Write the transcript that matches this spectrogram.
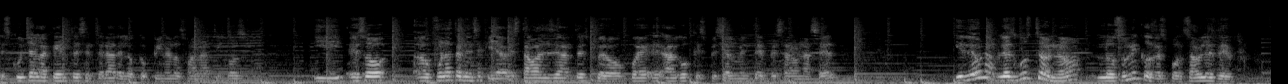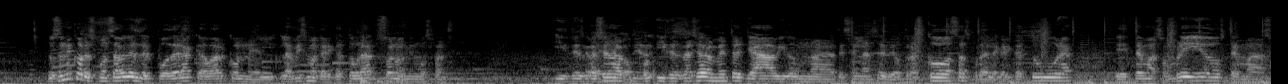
Escucha a la gente, se entera de lo que opinan los fanáticos. Y eso ah, fue una tendencia que ya estaba desde antes, pero fue algo que especialmente empezaron a hacer. Y de una, les guste o no, los únicos responsables de los únicos responsables de poder acabar con el- la misma caricatura son los mismos fans. Y, desgraciada- y desgraciadamente ya ha habido un desenlace de otras cosas fuera de la caricatura, eh, temas sombríos, temas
